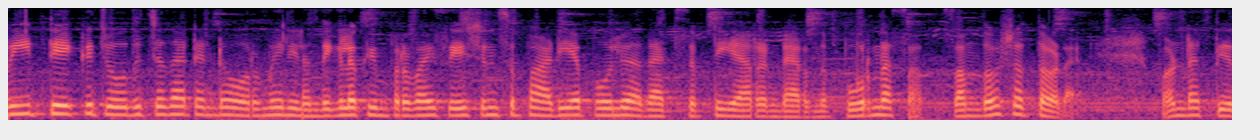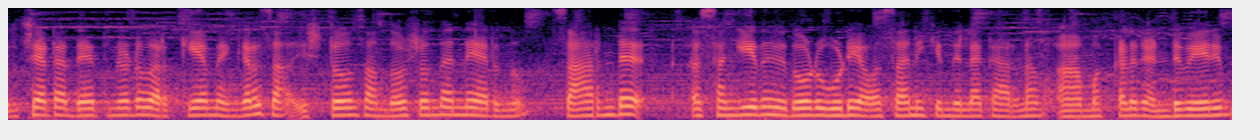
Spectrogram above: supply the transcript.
റീടേക്ക് ചോദിച്ചതായിട്ട് എന്റെ ഓർമ്മയിലില്ല. എന്തെങ്കിലുമൊക്കെ ഇമ്പ്രവൈസേഷൻസ് പാടിയാൽ പോലും അത് അക്സെപ്റ്റ് ചെയ്യാറുണ്ടായിരുന്നു. പൂർണ സന്തോഷത്തോടെ. അതുകൊണ്ട് തീർച്ചയായിട്ടും അദ്ദേഹത്തിനോട് വർക്ക് ചെയ്യാൻ ഭയങ്കര ഇഷ്ടവും സന്തോഷവും തന്നെയായിരുന്നു. സാറിന്റെ സംഗീതം ഇതോടുകൂടി അവസാനിക്കുന്നില്ല. കാരണം ആ മക്കൾ രണ്ടുപേരും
